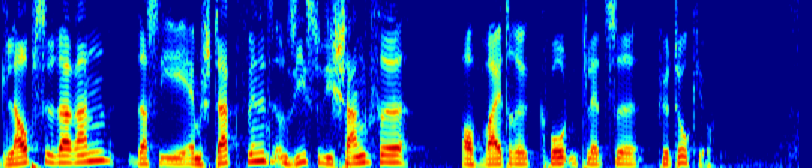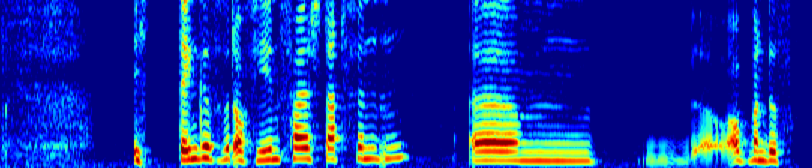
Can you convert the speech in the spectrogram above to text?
Glaubst du daran, dass die EM stattfindet und siehst du die Chance auf weitere Quotenplätze für Tokio? Ich denke, es wird auf jeden Fall stattfinden. Ähm, ob man das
